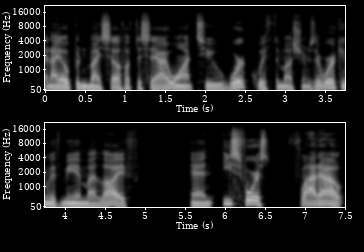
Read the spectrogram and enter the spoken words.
And I opened myself up to say, I want to work with the mushrooms. They're working with me in my life. And East Forest, flat out,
